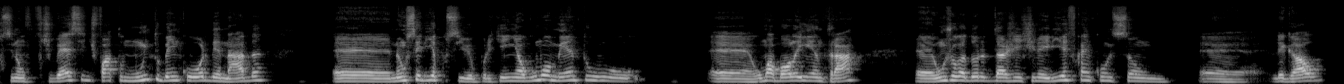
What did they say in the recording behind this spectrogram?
se não tivesse de fato muito bem coordenada, é, não seria possível, porque em algum momento é, uma bola ia entrar, é, um jogador da Argentina iria ficar em condição é, legal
